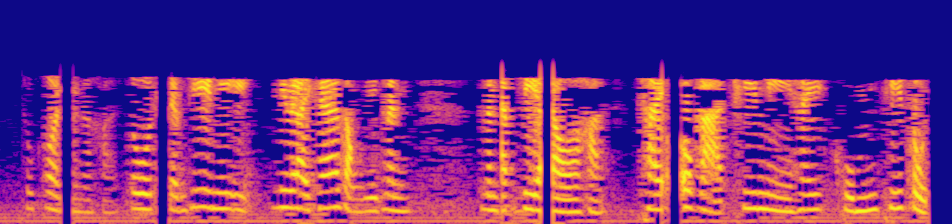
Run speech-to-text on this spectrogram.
ๆทุกคนนะคะสู้เต็มที่มีอีกมีเวลาอีกแค่สองวีคมัน มันแป๊บเดียวอะค่ะ ใช้โอกาสที่มีให้คุ้มที่สุด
